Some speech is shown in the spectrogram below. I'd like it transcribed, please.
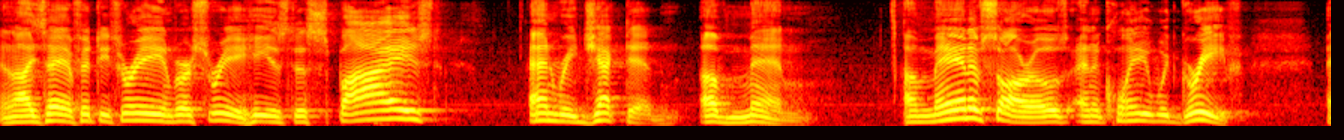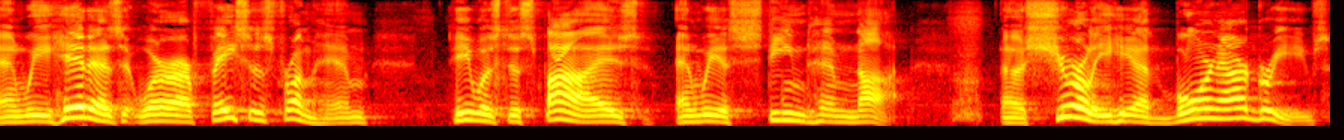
In Isaiah 53 and verse 3, he is despised and rejected of men, a man of sorrows and acquainted with grief. And we hid, as it were, our faces from him. He was despised, and we esteemed him not. Uh, surely he hath borne our griefs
